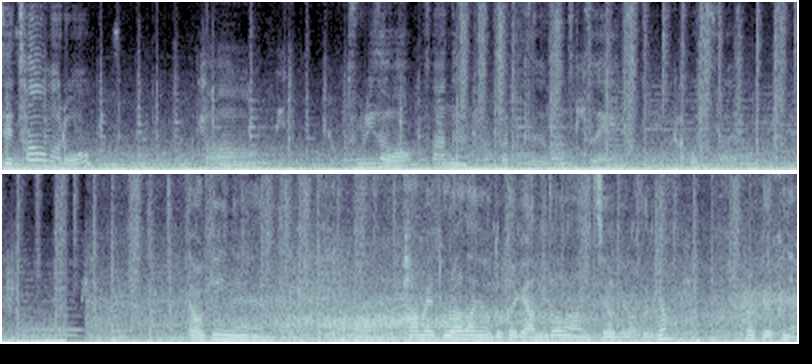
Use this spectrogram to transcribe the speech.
이제 처음으로 어, 둘이서 사는 아파트먼트에 가고 있어요. 여기는 어, 밤에 돌아다녀도 되게 안전한 지역이거든요. 그렇게 그냥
